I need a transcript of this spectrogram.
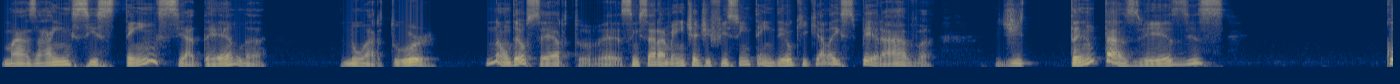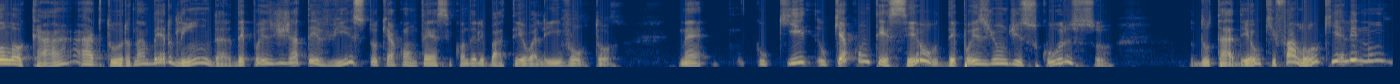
mas a insistência dela no Arthur não deu certo. É, sinceramente, é difícil entender o que, que ela esperava de tantas vezes colocar Arthur na berlinda, depois de já ter visto o que acontece quando ele bateu ali e voltou, né? O que, o que aconteceu depois de um discurso do Tadeu que falou que ele não,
